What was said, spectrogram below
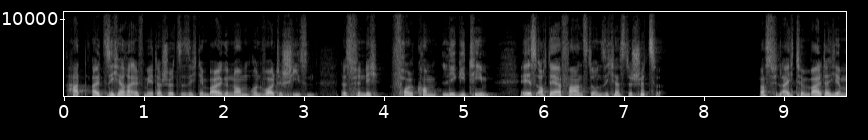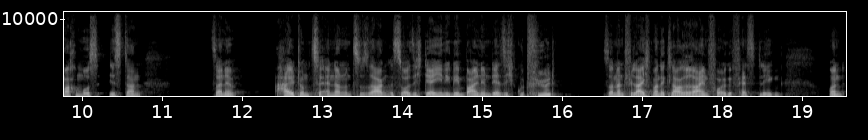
hat als sicherer Elfmeterschütze sich den Ball genommen und wollte schießen. Das finde ich vollkommen legitim. Er ist auch der erfahrenste und sicherste Schütze. Was vielleicht Tim Walter hier machen muss, ist dann seine Haltung zu ändern und zu sagen, es soll sich derjenige den Ball nehmen, der sich gut fühlt, sondern vielleicht mal eine klare Reihenfolge festlegen. Und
